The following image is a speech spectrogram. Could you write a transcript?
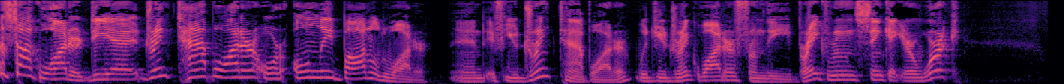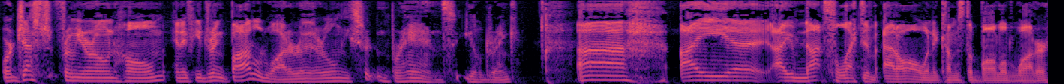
Let's talk water. Do you drink tap water or only bottled water? And if you drink tap water, would you drink water from the break room sink at your work or just from your own home? And if you drink bottled water, there are only certain brands you'll drink? Uh, I uh, I'm not selective at all when it comes to bottled water,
